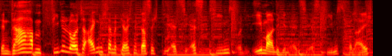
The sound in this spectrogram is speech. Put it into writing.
Denn da haben viele Leute eigentlich damit gerechnet, dass sich die LCS-Teams oder die ehemaligen LCS-Teams vielleicht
